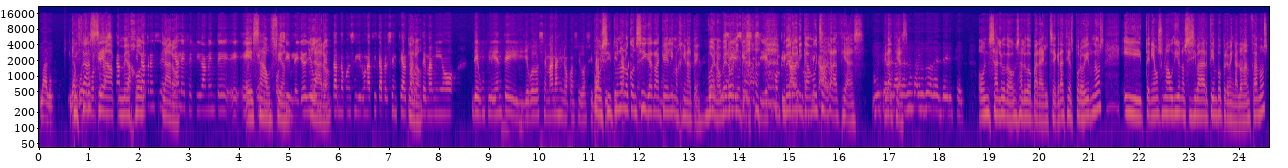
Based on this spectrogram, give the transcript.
Vale. Quizás Porque sea la cita, mejor, la cita presencial claro, efectivamente eh, eh, Esa es opción, imposible. Yo llevo claro. intentando conseguir una cita presencial para un tema mío de un cliente y llevo dos semanas y no consigo cita. Pues si tú no lo consigues, Raquel, imagínate. Bueno, Sí, Verónica, sí, sí, sí, es complicado, es Verónica, complicado. muchas gracias. Muchas Gracias. Un saludo desde Elche. Un saludo, un saludo para Elche. Gracias por oírnos. Y teníamos un audio, no sé si va a dar tiempo, pero venga, lo lanzamos.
